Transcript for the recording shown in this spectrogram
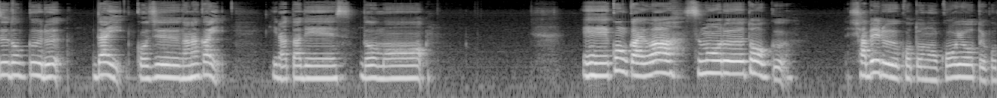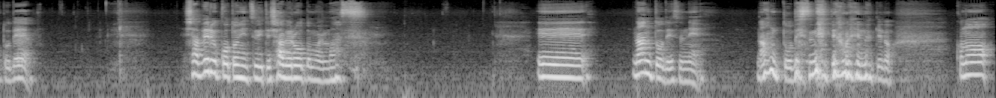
接読る第57回平田です。どうも。えー、今回はスモールトーク。喋ることの効用ということで喋ることについて喋ろうと思います。えー、なんとですね。なんとですねってのも変だけどこの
